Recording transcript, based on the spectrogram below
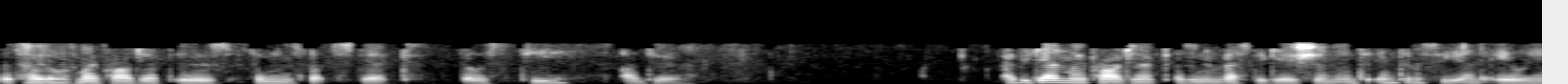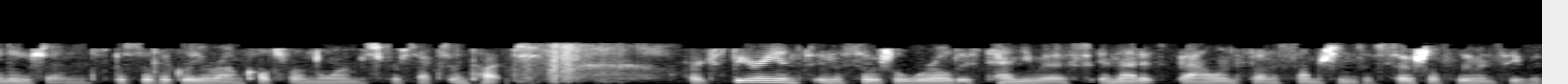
The title of my project is Things That Stick, Felicity Adieu. I began my project as an investigation into intimacy and alienation, specifically around cultural norms for sex and touch. Our experience in the social world is tenuous in that it's balanced on assumptions of social fluency with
